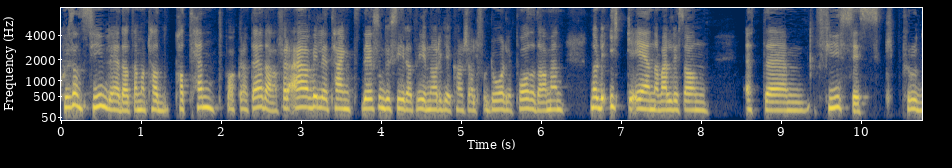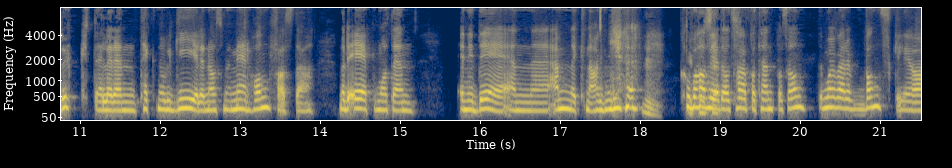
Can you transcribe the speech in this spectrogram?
hvor sannsynlig er det at de har tatt patent på akkurat det? da? For jeg ville tenkt, Det er som du sier at vi i Norge er kanskje altfor dårlige på det, da, men når det ikke er noe veldig sånn et um, fysisk produkt eller en teknologi eller noe som er mer håndfast, da, når det er på en måte en, en idé, en uh, emneknagg, mm. hvor vanlig er det å ta patent på sånn? Det må jo være vanskelig å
